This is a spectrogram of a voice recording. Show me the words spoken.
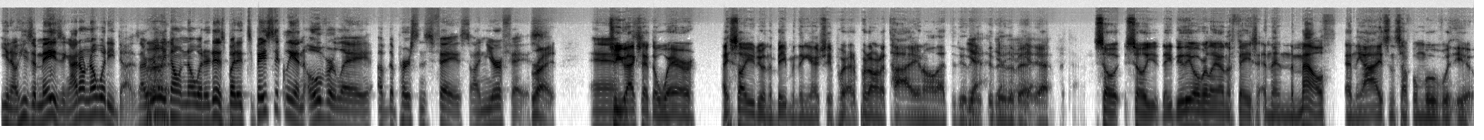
you know, he's amazing. I don't know what he does. I really don't know what it is, but it's basically an overlay of the person's face on your face. Right. And So you actually have to wear. I saw you doing the Bateman thing. You actually put uh, put on a tie and all that to do the yeah, to yeah, do the yeah, bit. Yeah. So so you, they do the overlay on the face, and then the mouth and the eyes and stuff will move with you,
